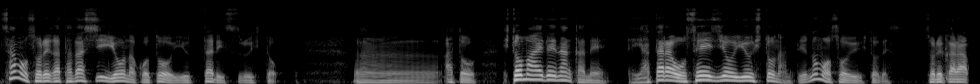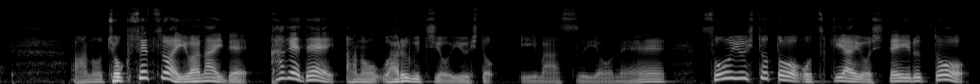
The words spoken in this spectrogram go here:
さもそれが正しいようなことを言ったりする人うーんあと人前でなんかねやたらお世辞を言う人なんていうのもそういう人です。それからあの直接は言わないで陰であの悪口を言う人いますよね。そういう人とお付き合いをしていると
